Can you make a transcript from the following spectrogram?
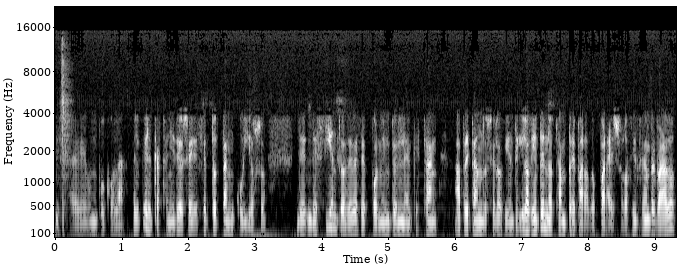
es un poco la, el, el castañeteo ese efecto tan curioso de, cientos de veces por minuto en el que están apretándose los dientes y los dientes no están preparados para eso. Los dientes están preparados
